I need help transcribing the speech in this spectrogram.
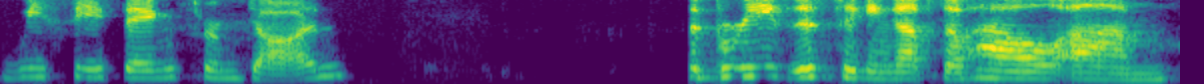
we see things from Don? The breeze is picking up, so how um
